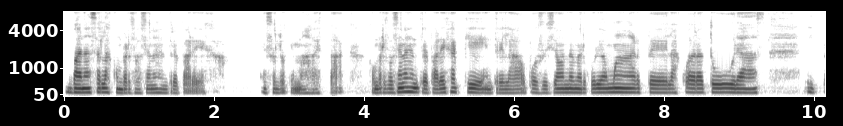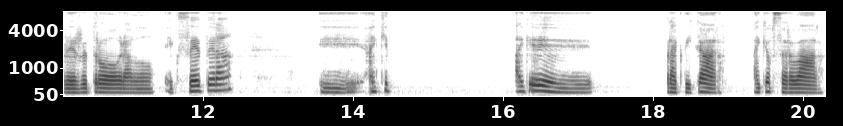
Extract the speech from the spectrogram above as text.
van a ser las conversaciones entre pareja. Eso es lo que más destaca. Conversaciones entre pareja que entre la oposición de Mercurio a Marte, las cuadraturas, el pre-retrógrado, etc. Eh, hay, que, hay que practicar, hay que observar,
